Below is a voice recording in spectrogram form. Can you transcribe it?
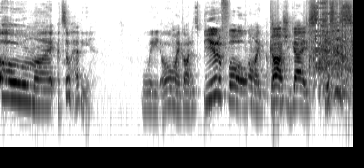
oh my, it's so heavy. Wait, oh my god, it's beautiful. Oh my gosh, you guys, this is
